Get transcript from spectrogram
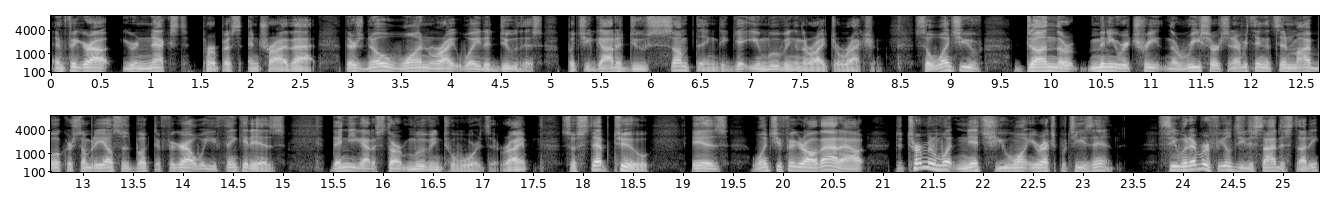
and figure out your next purpose and try that. There's no one right way to do this, but you got to do something to get you moving in the right direction. So once you've done the mini retreat and the research and everything that's in my book or somebody else's book to figure out what you think it is, then you got to start moving towards it, right? So step two is once you figure all that out, determine what niche you want your expertise in. See, whatever fields you decide to study,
